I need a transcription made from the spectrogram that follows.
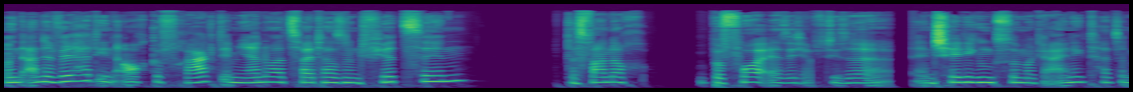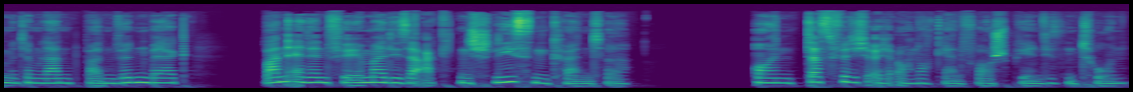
Und Anne Will hat ihn auch gefragt im Januar 2014, das war noch bevor er sich auf diese Entschädigungssumme geeinigt hatte mit dem Land Baden-Württemberg, wann er denn für immer diese Akten schließen könnte. Und das würde ich euch auch noch gern vorspielen, diesen Ton.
